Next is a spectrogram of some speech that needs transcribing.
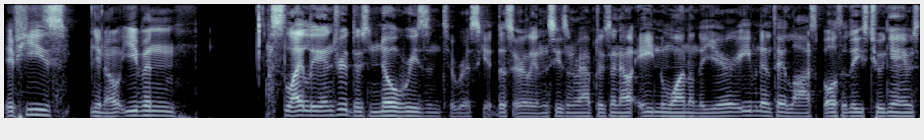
if he's you know even slightly injured, there's no reason to risk it this early in the season. Raptors are now eight and one on the year, even if they lost both of these two games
